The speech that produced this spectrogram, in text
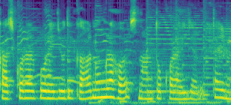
কাজ করার পরে যদি গা নোংরা হয়, স্নান তো করাই যাবে, তাই না?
